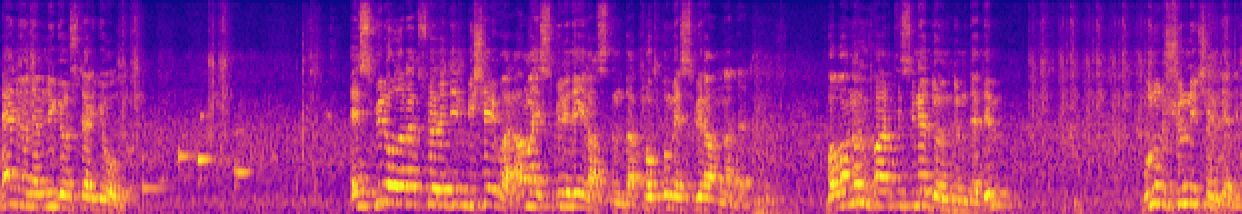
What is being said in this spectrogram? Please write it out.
en önemli gösterge oldu. Espri olarak söylediğim bir şey var ama espri değil aslında. Toplum espri anladı. Babamın partisine döndüm dedim. Bunun şunun için dedim.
